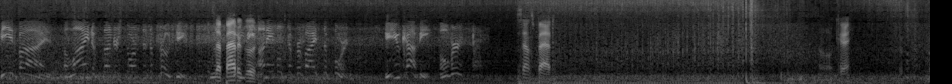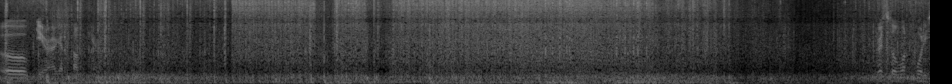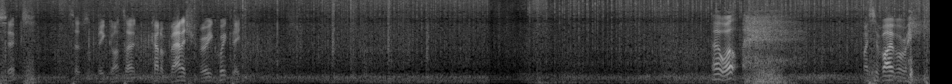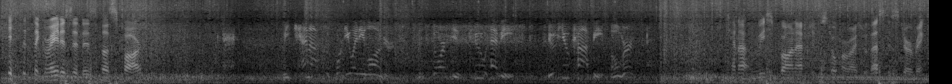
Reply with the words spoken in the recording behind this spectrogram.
Be advised, a line of thunderstorms is approaching. Is that bad or good? Unable to provide support. Do you copy? Over. Sounds bad. Oh, okay. Oh dear, I got a problem here. Bristol 146. Said some big guns. That kind of vanished very quickly. Oh well. My survival rate isn't the greatest in this thus far. We cannot support you any longer. The storm is too heavy. Do you copy? Over. Cannot respawn after the storm arrives. Well, that's disturbing.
